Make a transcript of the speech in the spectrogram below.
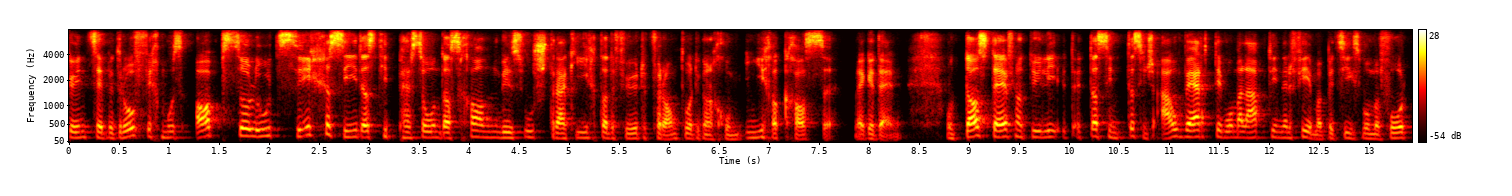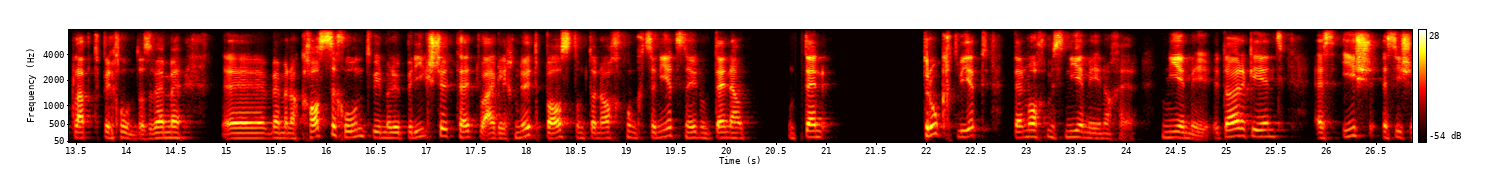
gehen sie eben drauf, ich muss absolut sicher sein, dass die Person das kann, weil sonst trage ich dafür die Verantwortung und komme ich an die Kasse wegen dem. Und das darf natürlich, das sind, das sind auch Werte, wo man lebt in einer Firma, beziehungsweise wo man vorgelebt bekommt. Also wenn man, äh, wenn man an die Kasse kommt, weil man jemanden eingestellt hat, der eigentlich nicht passt und danach funktioniert es nicht und dann auch und dann gedruckt wird, dann macht man es nie mehr nachher. Nie mehr. Dahingehend es ist, es ist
